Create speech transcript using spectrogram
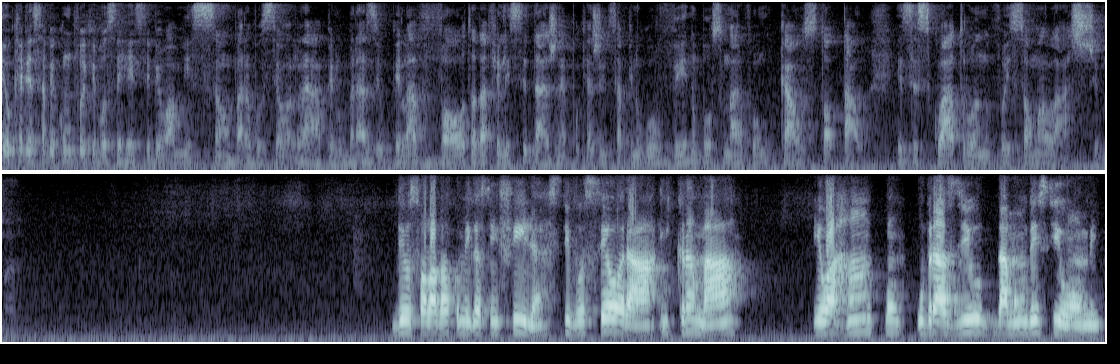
eu queria saber como foi que você recebeu a missão para você orar pelo Brasil pela volta da felicidade, né? Porque a gente sabe que no governo Bolsonaro foi um caos total. Esses quatro anos foi só uma lástima. Deus falava comigo assim, filha, se você orar e clamar, eu arranco o Brasil da mão desse homem.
